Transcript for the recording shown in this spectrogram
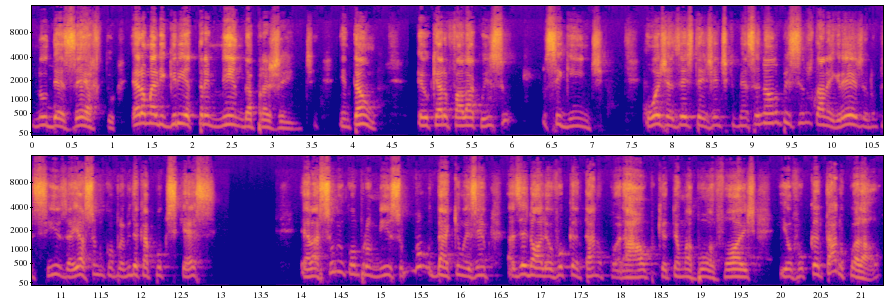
no deserto, era uma alegria tremenda para a gente. Então, eu quero falar com isso o seguinte: Hoje, às vezes, tem gente que pensa, não, não preciso estar na igreja, não precisa, aí assume um compromisso, daqui a pouco esquece ela assume um compromisso. Vamos dar aqui um exemplo. Às vezes, olha, eu vou cantar no coral, porque eu tenho uma boa voz, e eu vou cantar no coral.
